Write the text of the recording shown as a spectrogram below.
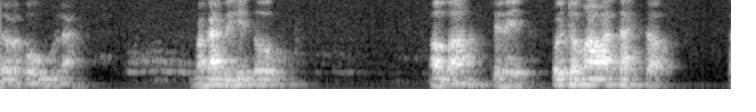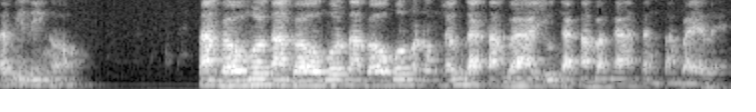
delok keunggulan maka di situ Allah jadi ojo mawadah dok tapi lingo. Tambah umur tambah umur tambah umur menungso enggak tambah ayu enggak tambah ganteng tambah elek.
